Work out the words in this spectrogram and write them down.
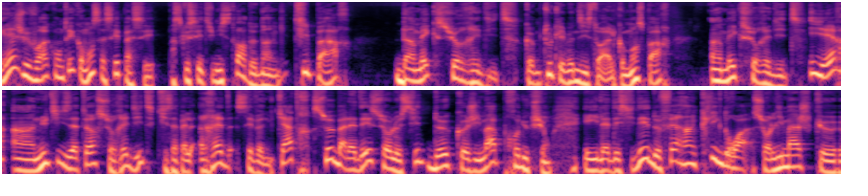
Et là, je vais vous raconter comment ça s'est passé, parce que c'est une histoire de dingue, qui part d'un mec sur Reddit. Comme toutes les bonnes histoires, elle commence par un mec sur Reddit. Hier, un utilisateur sur Reddit qui s'appelle Red74 se baladait sur le site de Kojima Productions et il a décidé de faire un clic droit sur l'image que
